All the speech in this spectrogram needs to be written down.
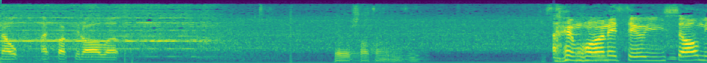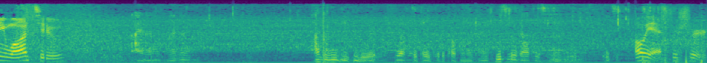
Nope, I fucked it all up. Yeah, those shots aren't easy. I wanted to, you saw me want to. I know, I know. I believe you can do it. You have to take it a couple more times. We still got this game, dude. It's Oh yeah, for sure.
